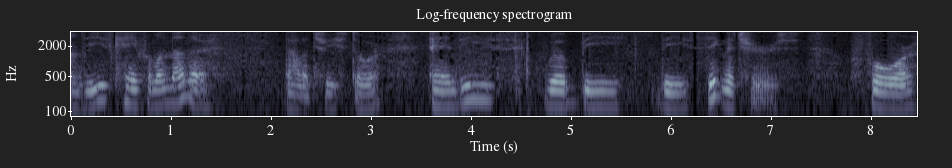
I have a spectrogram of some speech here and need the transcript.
And these came from another Dollar Tree store and these will be the signatures for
